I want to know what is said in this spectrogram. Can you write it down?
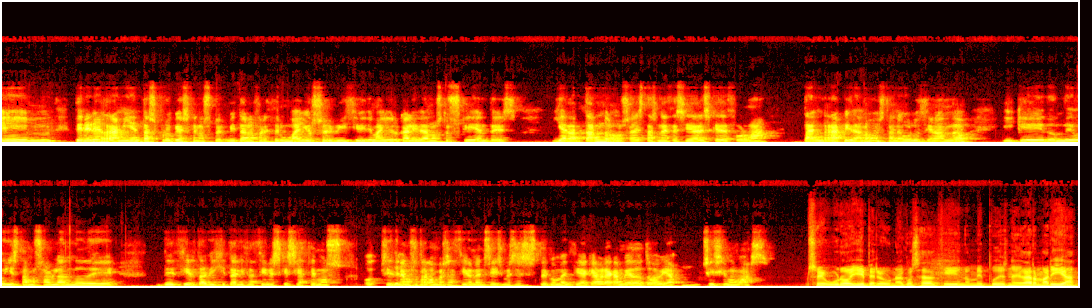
Em, tener herramientas propias que nos permitan ofrecer un mayor servicio y de mayor calidad a nuestros clientes y adaptándonos a estas necesidades que de forma tan rápida ¿no? están evolucionando y que donde hoy estamos hablando de, de cierta digitalización es que si hacemos, si tenemos otra conversación en seis meses, estoy convencida que habrá cambiado todavía muchísimo más. Seguro, oye, pero una cosa que no me puedes negar, María,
